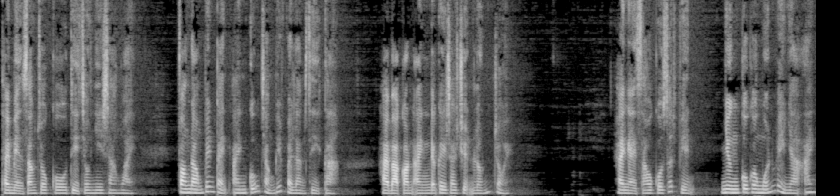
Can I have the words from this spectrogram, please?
Thay mền sang cho cô thì Châu Nhi ra ngoài. Phòng đằng bên cạnh anh cũng chẳng biết phải làm gì cả. Hai bà con anh đã gây ra chuyện lớn rồi. Hai ngày sau cô xuất viện, nhưng cô không muốn về nhà anh.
